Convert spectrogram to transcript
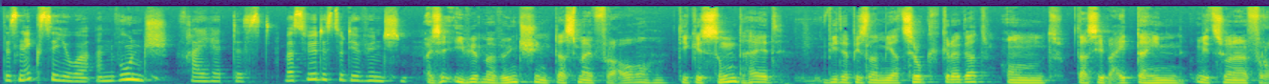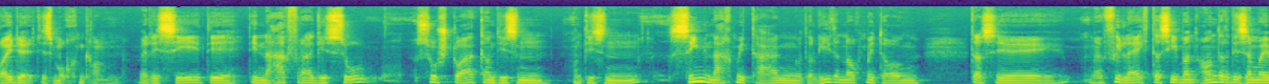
das nächste Jahr einen Wunsch frei hättest, was würdest du dir wünschen? Also ich würde mir wünschen, dass meine Frau die Gesundheit wieder ein bisschen mehr zurückkriegt und dass ich weiterhin mit so einer Freude das machen kann. Weil ich sehe, die, die Nachfrage ist so, so stark an diesen, an diesen Singnachmittagen oder Liedernachmittagen, dass ich vielleicht, dass jemand anderer das einmal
